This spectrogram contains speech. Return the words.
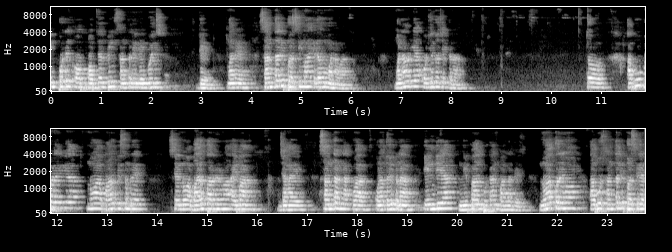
important observing Santali language day माने सांताली पर्सी माह केदा मनावा मनावरिया ओजे दो चेकना तो अब पढ़ाया नोआ भारत दिसम रे से नोआ भारत पार रेवा आइमा जहाय सांतान नाकवा ओना तो हिपना इंडिया नेपाल भूटान बांग्लादेश नोआ करे हो अब सांताली पर्सी रे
